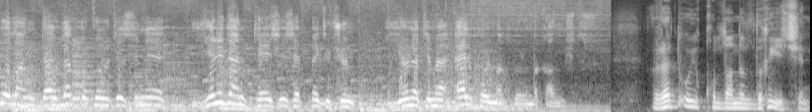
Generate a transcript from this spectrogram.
kaybolan devlet otoritesini yeniden tesis etmek için yönetime el koymak zorunda kalmıştır. Red oy kullanıldığı için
